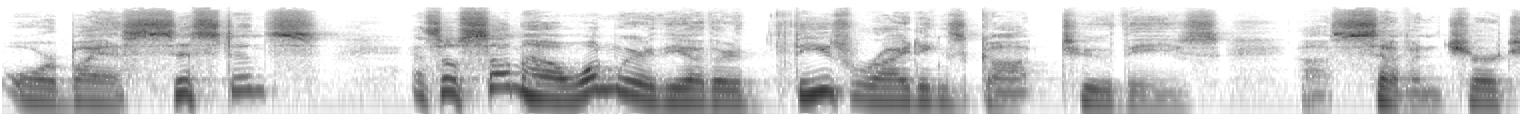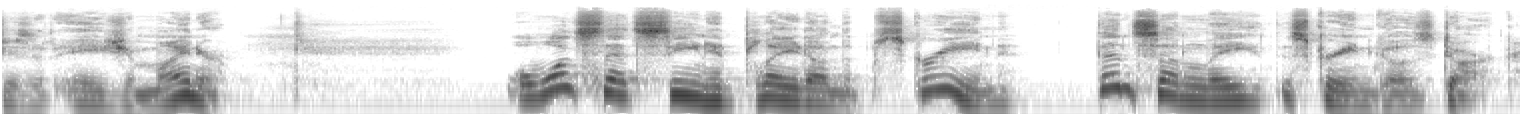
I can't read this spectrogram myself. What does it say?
or by assistants. And so, somehow, one way or the other, these writings got to these uh, seven churches at Asia Minor. Well, once that scene had played on the screen, then suddenly the screen goes dark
